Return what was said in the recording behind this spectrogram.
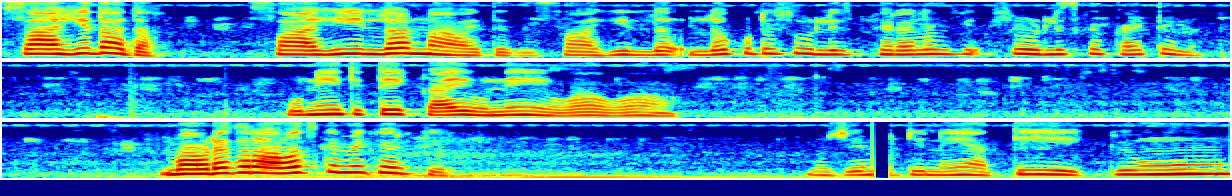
साही दादा. साही ल नाव आहे त्याचं. साही ल ल कुठं सोडलीस? फिरायला सोडलीस का? काय त्याला? पुणे तिथे काय होणे वा वा. बावड्या तर आवाज कमी करते म्हणजे मुझे मराठी नहीं आती। क्यों?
